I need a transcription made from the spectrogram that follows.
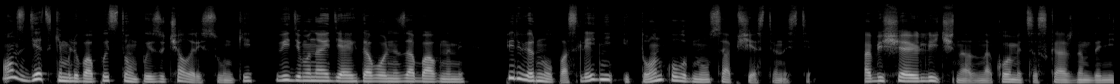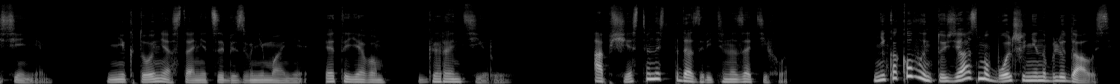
Он с детским любопытством поизучал рисунки, видимо, найдя их довольно забавными, перевернул последний и тонко улыбнулся общественности. «Обещаю лично ознакомиться с каждым донесением. Никто не останется без внимания. Это я вам гарантирую». Общественность подозрительно затихла. Никакого энтузиазма больше не наблюдалось.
